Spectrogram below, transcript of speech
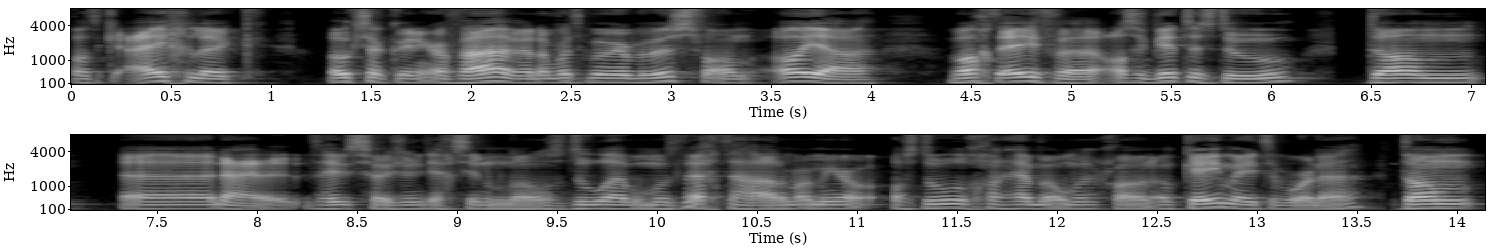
wat ik eigenlijk ook zou kunnen ervaren. Dan word ik me weer bewust van. Oh ja, wacht even. Als ik dit dus doe, dan uh, nou, het heeft sowieso niet echt zin om dan als doel hebben om het weg te halen, maar meer als doel gewoon hebben om er gewoon oké mee te worden. Dan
